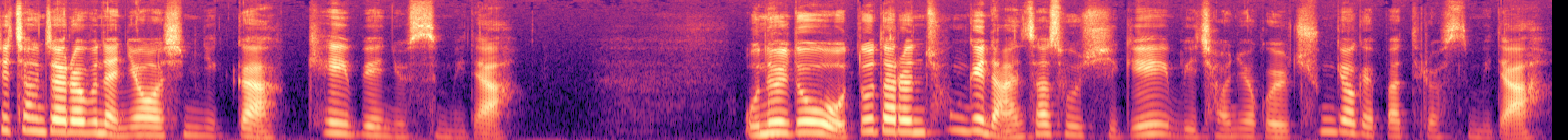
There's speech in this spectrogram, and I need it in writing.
시청자 여러분 안녕하십니까? KBN 뉴스입니다. 오늘도 또 다른 총기 난사 소식이 미 전역을 충격에 빠뜨렸습니다.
